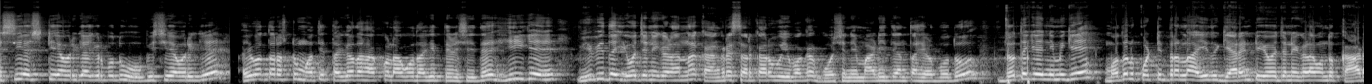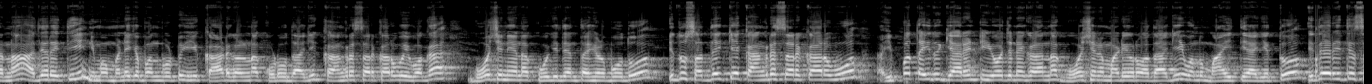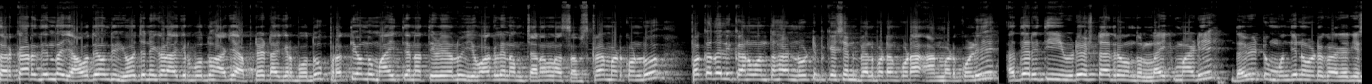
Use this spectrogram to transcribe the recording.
ಎಸ್ ಸಿ ಎಸ್ ಟಿ ಅವರಿಗೆ ಆಗಿರ್ಬೋದು ಒ ಬಿ ಸಿ ಅವರಿಗೆ ಐವತ್ತರಷ್ಟು ಮತಿ ತೆಗೆದು ಹಾಕಲಾಗುವುದಾಗಿ ತಿಳಿಸಿದೆ. ಹೀಗೆ ವಿವಿಧ ಯೋಜನೆಗಳನ್ನು ಕಾಂಗ್ರೆಸ್ ಸರ್ಕಾರವು ಇವಾಗ ಘೋಷಣೆ ಮಾಡಿದೆ ಅಂತ ಹೇಳ್ಬೋದು. ಜೊತೆಗೆ ನಿಮಗೆ ಮೊದಲು ಕೊಟ್ಟಿದ್ರಲ್ಲ ಐದು ಗ್ಯಾರಂಟಿ ಯೋಜನೆಗಳ ಒಂದು ಕಾರ್ಡನ್ನ, ಅದೇ ರೀತಿ ನಿಮ್ಮ ಮನೆಗೆ ಬಂದ್ಬಿಟ್ಟು ಈ ಕಾರ್ಡ್ಗಳನ್ನ ಕೊಡುವುದಾಗಿ ಕಾಂಗ್ರೆಸ್ ಸರ್ಕಾರವು ಇವಾಗ ಘೋಷಣೆಯನ್ನ ಕೂಗಿದೆ ಅಂತ ಹೇಳ್ಬೋದು. ಇದು ಸದ್ಯಕ್ಕೆ ಕಾಂಗ್ರೆಸ್ ಸರ್ಕಾರವು ಇಪ್ಪತ್ತೈದು ಗ್ಯಾರಂಟಿ ಯೋಜನೆಗಳನ್ನ ಘೋಷಣೆ ಮಾಡಿರುವುದಾಗಿ ಒಂದು ಮಾಹಿತಿಯಾಗಿತ್ತು. ಇದೇ ರೀತಿ ಸರ್ಕಾರದಿಂದ ಯಾವುದೇ ಒಂದು ಯೋಜನೆಗಳಾಗಿರ್ಬೋದು, ಹಾಗೆ ಅಪ್ಡೇಟ್ ಆಗಿರ್ಬೋದು, ಪ್ರತಿಯೊಂದು ಮಾಹಿತಿಯನ್ನು ತಿಳಿಯಲು ಇವಾಗಲೇ ನಮ್ಮ ಚಾನಲ್ನ ಸಬ್ಸ್ಕ್ರೈಬ್ ಮಾಡಿಕೊಂಡು ಪಕ್ಕದಲ್ಲಿ ಕಾಣುವಂತಹ ನೋಟಿಫಿಕೇಶನ್ ಬೆಲ್ ಬಟನ್ ಕೂಡ ಆನ್ ಮಾಡ್ಕೊಳ್ಳಿ. ಅದೇ ರೀತಿ ಈ ವಿಡಿಯೋ ಇಷ್ಟ ಆದರೆ ಒಂದು ಲೈಕ್ ಮಾಡಿ. ದಯವಿಟ್ಟು ಮುಂದಿನ ವಿಡಿಯೋಗಳಿಗಾಗಿ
